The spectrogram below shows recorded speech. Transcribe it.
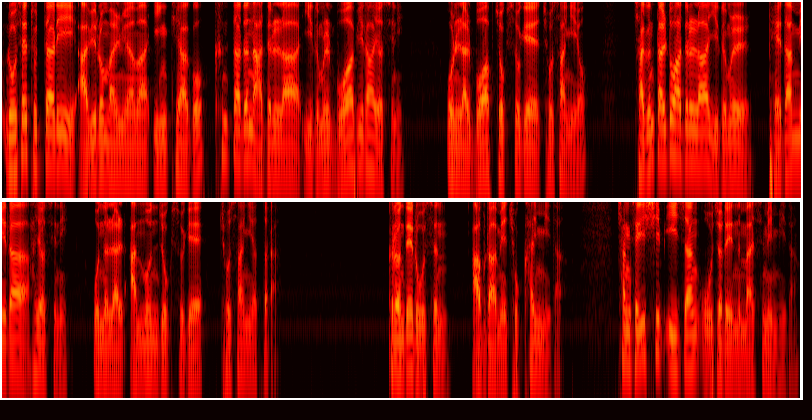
롯의 두 딸이 아비로 말미암아 잉티하고 큰 딸은 아들을 낳아 이름을 모압이라 하였으니 오늘날 모압 족속의 조상이요 작은 딸도 아들을 낳아 이름을 베담미라 하였으니 오늘날 암몬 족속의 조상이었더라. 그런데 롯은 아브라함의 조카입니다. 창세기 12장 5절에 있는 말씀입니다.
